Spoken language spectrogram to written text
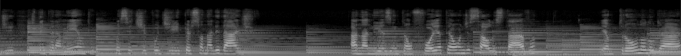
de, de temperamento, com esse tipo de personalidade. Ananias então foi até onde Saulo estava, entrou no lugar,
